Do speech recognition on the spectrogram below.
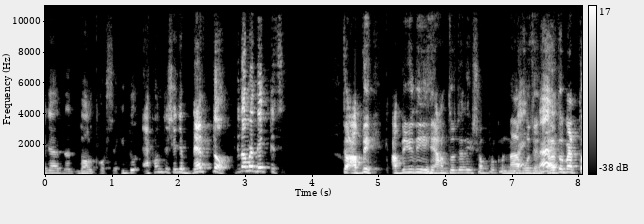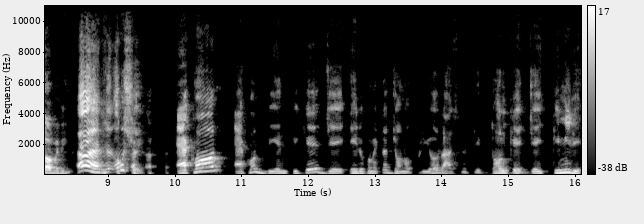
এটা দল করছে। কিন্তু এখন যে সে যে ব্যর্থ এটা তো আমরা দেখতেছি। তো আপনি আপনি যদি আন্তর্জাতিক সম্পর্ক না বোঝেন হ্যাঁ। তাহলে তো ব্যর্থ হবেনি হ্যাঁ অবশ্যই। এখন এখন বিএনপি কে যে এরকম একটা জনপ্রিয় রাজনৈতিক দলকে যেই তিমিরে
